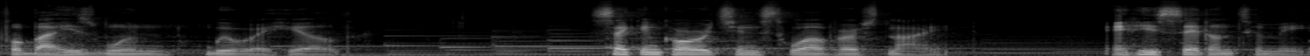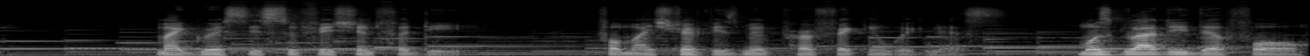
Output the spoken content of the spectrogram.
For by his wound we were healed. 2 Corinthians 12 verse 9 And he said unto me, My grace is sufficient for thee, for my strength is made perfect in weakness. Most gladly, therefore,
